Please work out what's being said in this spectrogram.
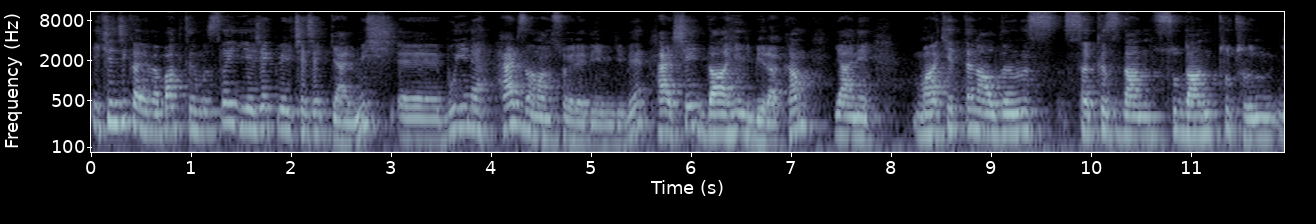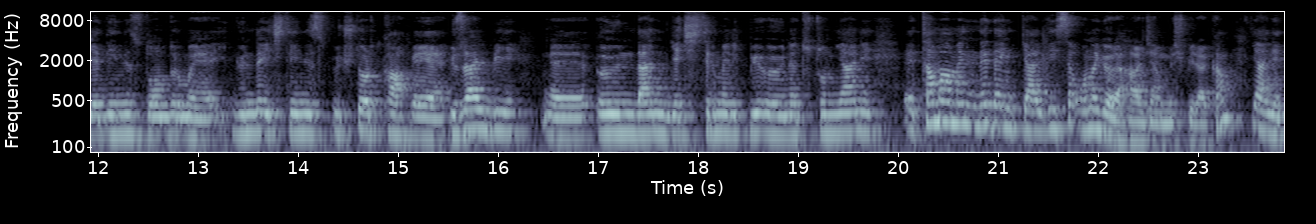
İkinci kaleme baktığımızda yiyecek ve içecek gelmiş. E, bu yine her zaman söylediğim gibi her şey dahil bir rakam. Yani marketten aldığınız sakızdan, sudan tutun, yediğiniz dondurmaya, günde içtiğiniz 3-4 kahveye, güzel bir e, öğünden geçiştirmelik bir öğüne tutun. Yani e, tamamen ne denk geldiyse ona göre harcanmış bir rakam. Yani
